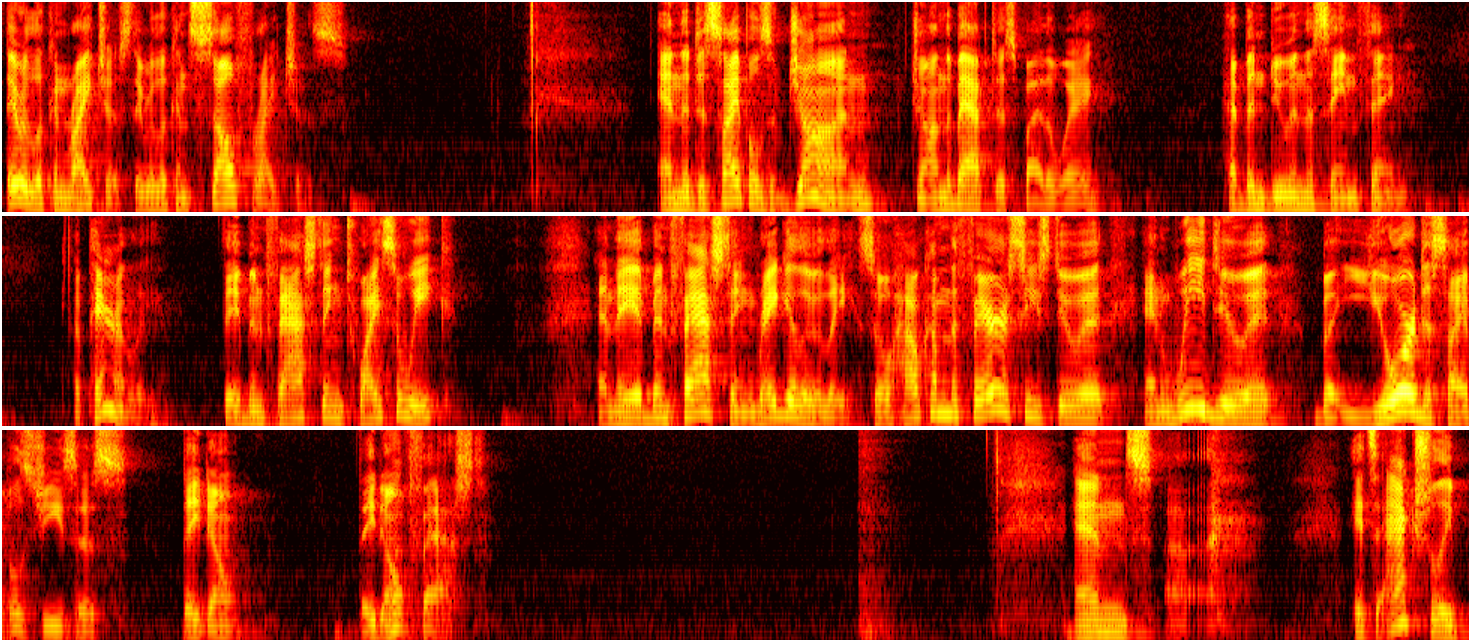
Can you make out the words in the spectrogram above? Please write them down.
They were looking righteous, they were looking self righteous. And the disciples of John, John the Baptist, by the way, have been doing the same thing. Apparently, they've been fasting twice a week, and they had been fasting regularly. So, how come the Pharisees do it and we do it, but your disciples, Jesus, they don't? They don't fast. And uh, it's actually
